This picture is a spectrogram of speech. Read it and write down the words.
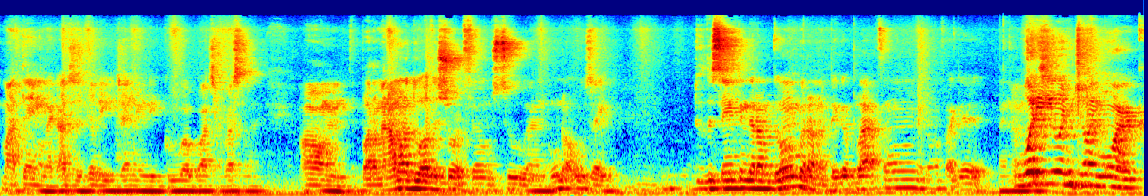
my thing. Like I just really genuinely grew up watching wrestling. Um, but I mean, I want to do other short films too, and who knows, like do the same thing that I'm doing, but on a bigger platform. You know, if I get. What just- do you enjoy more,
